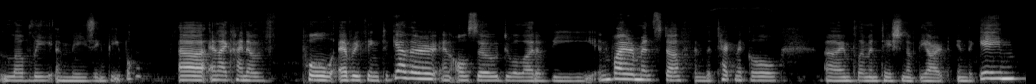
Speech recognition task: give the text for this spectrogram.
lovely, amazing people. Uh, and I kind of pull everything together and also do a lot of the environment stuff and the technical uh, implementation of the art in the game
